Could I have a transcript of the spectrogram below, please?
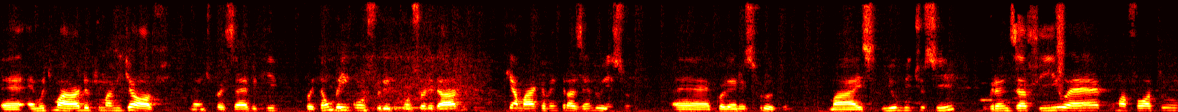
é, é muito maior do que uma mídia off. Né? A gente percebe que foi tão bem construído e consolidado que a marca vem trazendo isso, é, colhendo esse fruto. Mas e o B2C, o grande desafio é uma foto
